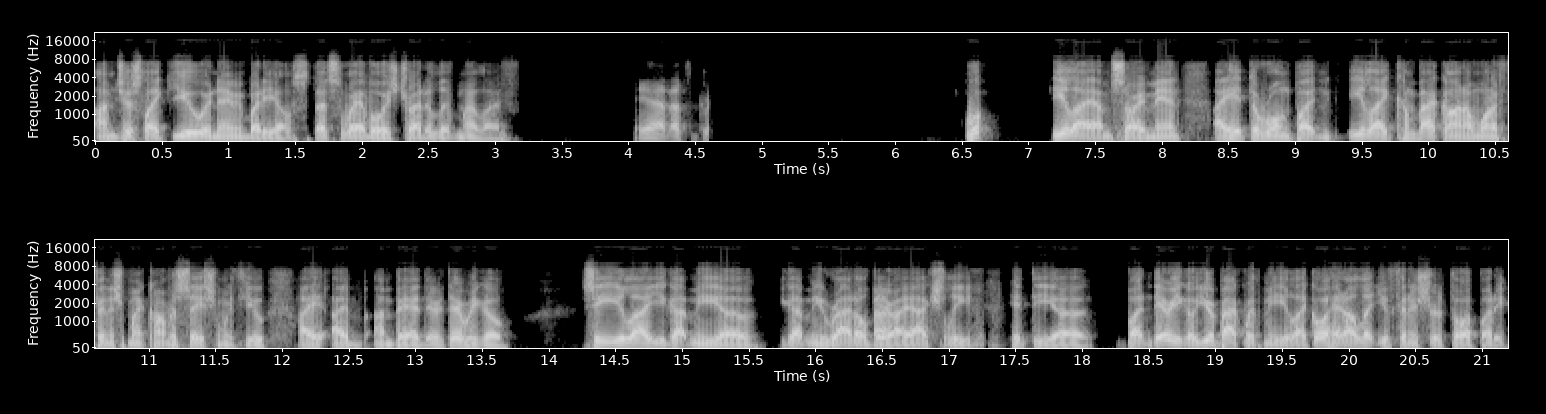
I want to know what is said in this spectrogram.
I'm just like you and anybody else. That's the way I've always tried to live my life. yeah, that's great. Eli, I'm sorry, man. I hit the wrong button. Eli, come back on. I want to finish my conversation with you. I, I I'm bad there. There we go. See, Eli, you got me uh you got me rattled there. I actually hit the uh button. There you go. You're back with me, Eli. Go ahead. I'll let you finish your thought, buddy.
